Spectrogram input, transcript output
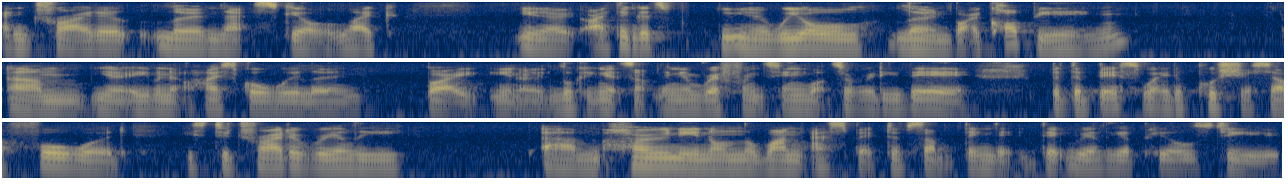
and try to learn that skill. Like you know I think it's you know we all learn by copying. Um, you know even at high school we learn by you know looking at something and referencing what's already there. But the best way to push yourself forward is to try to really um, hone in on the one aspect of something that, that really appeals to you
